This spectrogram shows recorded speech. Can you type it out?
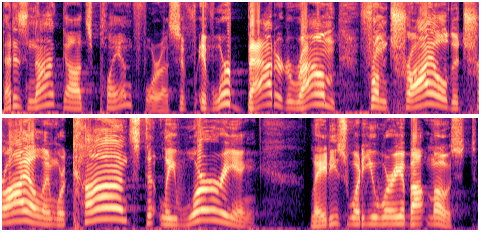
That is not God's plan for us. If, if we're battered around from trial to trial and we're constantly worrying, ladies, what do you worry about most?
